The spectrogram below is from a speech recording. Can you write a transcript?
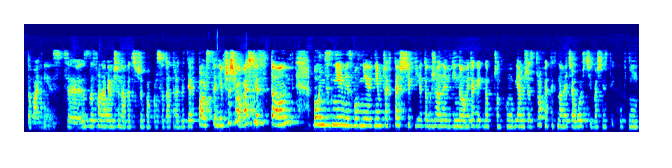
zdecydowanie jest. E, zastanawiam się nawet, czy po prostu ta tradycja w Polsce nie przyszła właśnie stąd, bądź z Niemiec, bo w Niemczech też się pije to grzane wino i tak jak na początku mówiłam, że jest trochę tych naleciałości właśnie z tej kuchni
